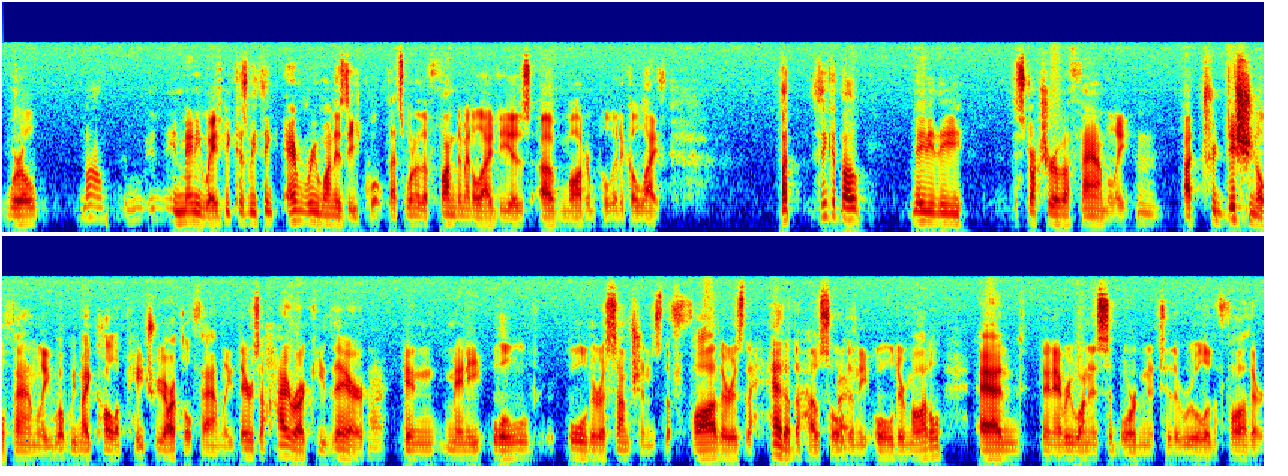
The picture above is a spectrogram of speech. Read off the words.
world, well, in many ways, because we think everyone is equal. That's one of the fundamental ideas of modern political life. But think about maybe the, the structure of a family. Hmm. A traditional family, what we might call a patriarchal family. There's a hierarchy there right. in many old older assumptions. The father is the head of the household right. in the older model, and then everyone is subordinate to the rule of the father.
